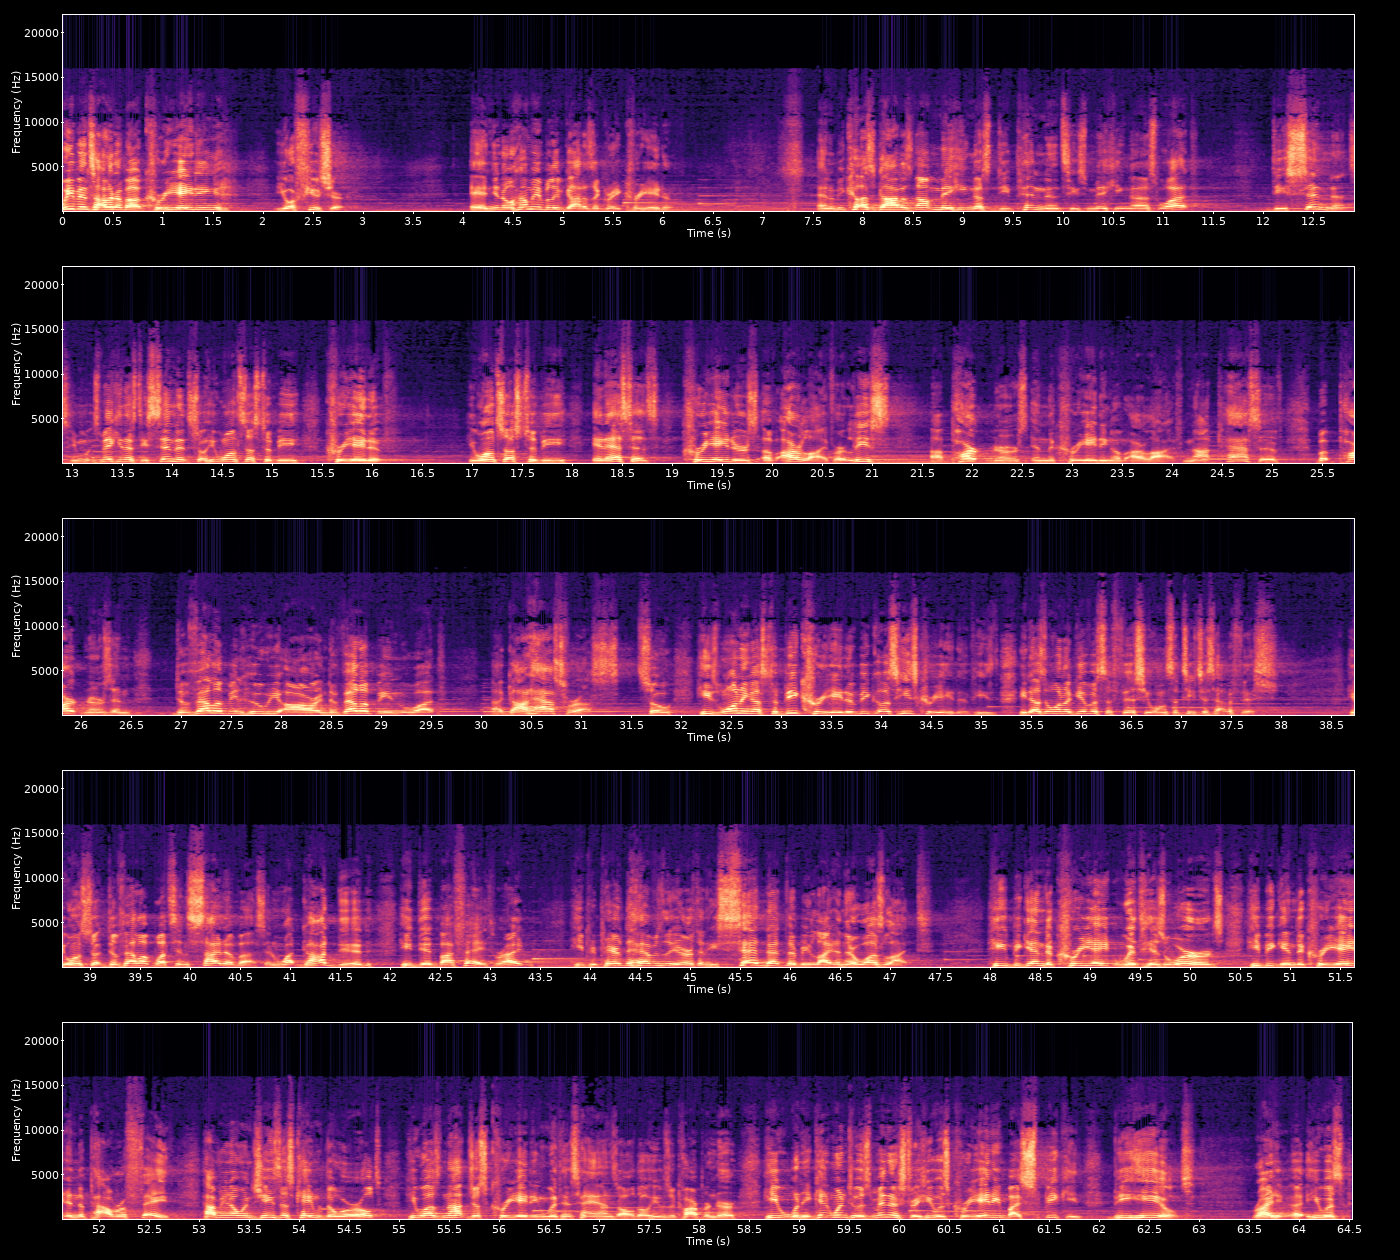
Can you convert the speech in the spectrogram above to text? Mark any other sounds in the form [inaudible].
We've been talking about creating your future. And you know, how many believe God is a great creator? And because God is not making us dependents, He's making us what? Descendants. He's making us descendants, so He wants us to be creative. He wants us to be, in essence, creators of our life, or at least uh, partners in the creating of our life. Not passive, but partners in developing who we are and developing what uh, God has for us. So he's wanting us to be creative because he's creative. He's, he doesn't want to give us a fish, he wants to teach us how to fish. He wants to develop what's inside of us. And what God did, he did by faith, right? He prepared the heavens and the earth, and he said that there be light, and there was light. He began to create with his words, he began to create in the power of faith. How many know when Jesus came to the world, he was not just creating with his hands, although he was a carpenter. He, when he went to his ministry, he was creating by speaking, be healed, right? He, uh, he was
